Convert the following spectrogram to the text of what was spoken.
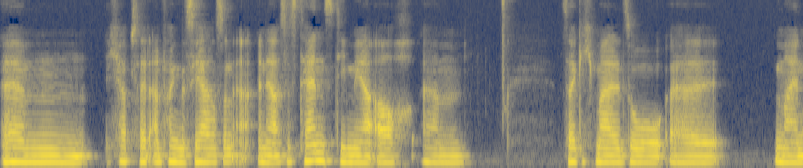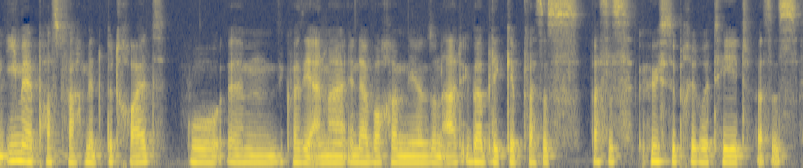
Ähm, ich habe seit Anfang des Jahres eine Assistenz, die mir auch, ähm, sag ich mal, so äh, mein E-Mail-Postfach mit betreut, wo ähm, sie quasi einmal in der Woche mir so eine Art Überblick gibt, was ist, was ist höchste Priorität, was ist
